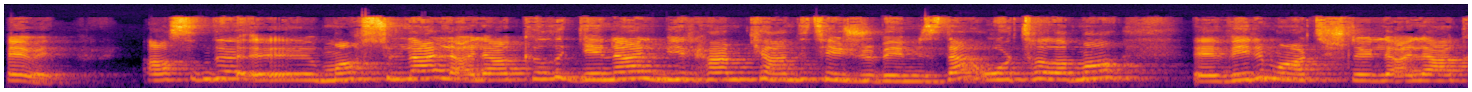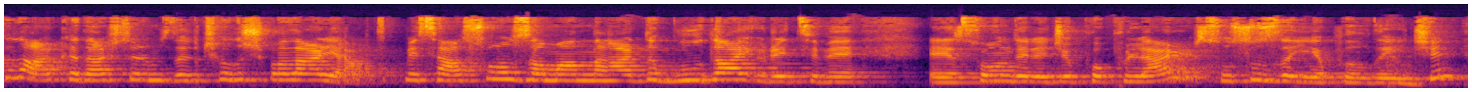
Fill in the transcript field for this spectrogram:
Evet. Aslında e, mahsullerle alakalı genel bir hem kendi tecrübemizden ortalama e, verim artışlarıyla alakalı arkadaşlarımızla çalışmalar yaptık. Mesela son zamanlarda buğday üretimi e, son derece popüler, susuz da yapıldığı için.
